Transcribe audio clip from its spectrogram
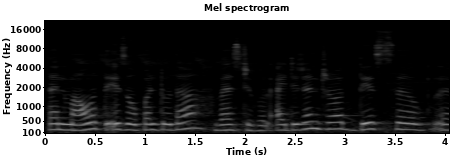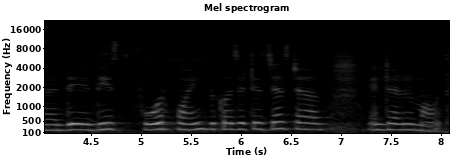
Then mouth is open to the vestibule. I didn't draw this the, these four point because it is just internal mouth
